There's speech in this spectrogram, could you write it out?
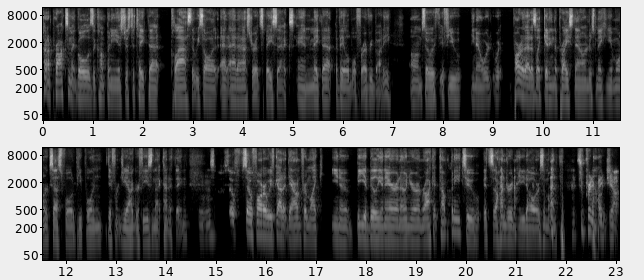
kind of proximate goal as a company is just to take that class that we saw at at Ad Astra at SpaceX and make that available for everybody. Um, so if if you you know we're, we're part of that is like getting the price down, just making it more accessible to people in different geographies and that kind of thing. Mhm. So so so far we've got it down from like you know be a billionaire and own your own rocket company to it's $180 a month. It's a pretty big jump,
